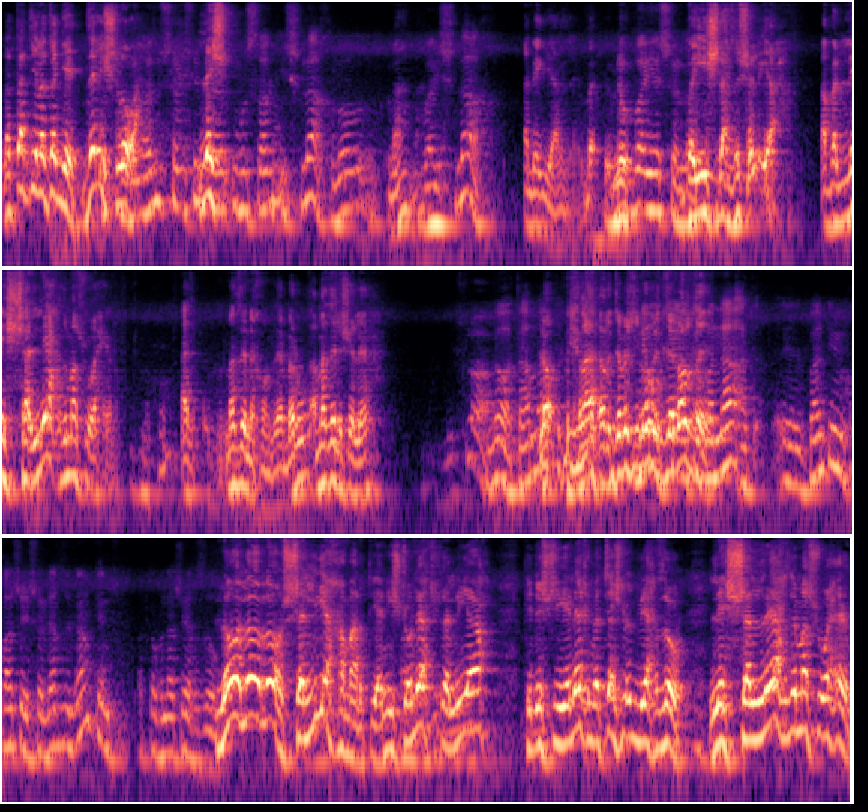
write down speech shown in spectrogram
נתתי לה את הגט, זה לשלוח. אז משתמשים לש- במושג ישלח, לא... מה? וישלח. אני אגיע לזה. לא וישלח. וישלח זה שליח, אבל לשלח זה משהו אחר. נכון. אז מה זה נכון? זה ברור? מה זה לשלח? לא, אתה אמרת... לא, כאילו- בכלל, אבל זה מה שאני אומר, זה לא זה. הבנתי ממך שישלח זה גם כן הכוונה שיחזור. לא, לא, לא, שליח אמרתי, אני שולח שליח כדי שילך ויבצע שליחות ויחזור. לשלח זה משהו אחר.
